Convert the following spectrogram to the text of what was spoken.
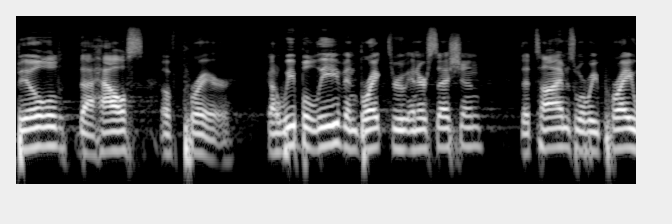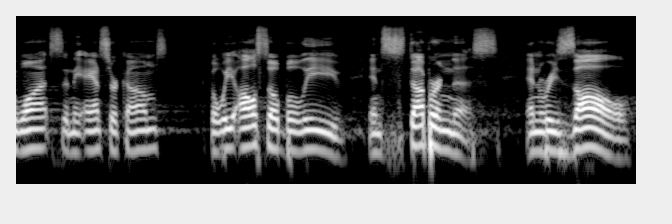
Build the house of prayer. God, we believe in breakthrough intercession, the times where we pray once and the answer comes but we also believe in stubbornness and resolve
